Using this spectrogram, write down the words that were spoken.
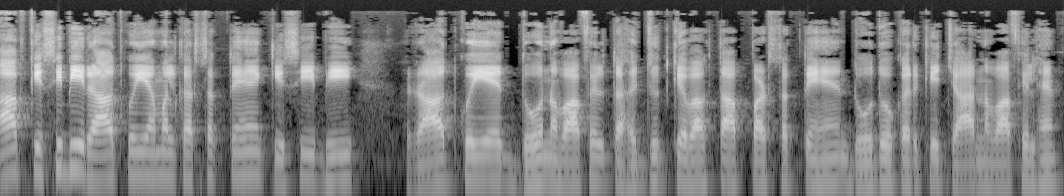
आप किसी भी रात को ये अमल कर सकते हैं, किसी भी रात को ये दो नवाफिल तहजद के वक्त आप पढ़ सकते हैं, दो दो करके चार नवाफिल हैं।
